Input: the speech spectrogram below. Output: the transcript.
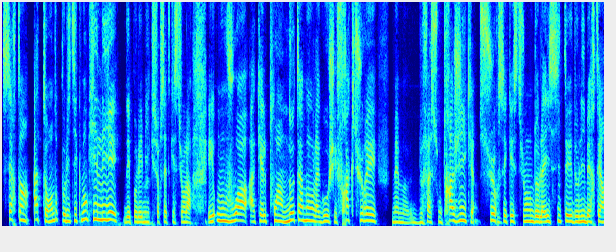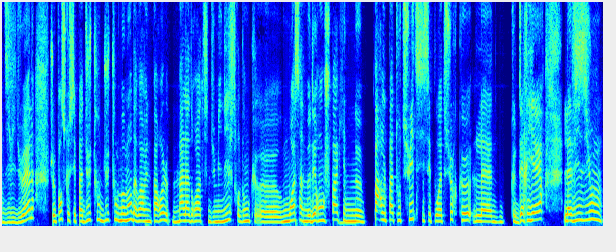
certains attendent politiquement qu'il y ait des polémiques sur cette question-là. Et on voit à quel point notamment la gauche est fracturée, même de façon tragique, sur ces questions de laïcité, de liberté individuelle. Je pense que c'est pas du tout, du tout le moment d'avoir une parole maladroite du ministre. Donc euh, moi, ça ne me dérange pas qu'il ne parle pas tout de suite si c'est pour être sûr que, la, que derrière la vision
